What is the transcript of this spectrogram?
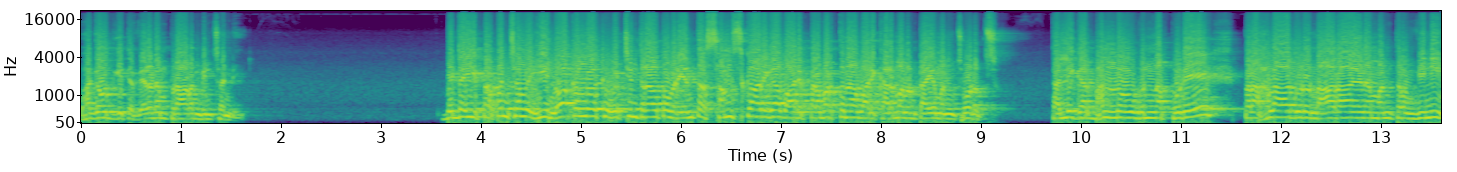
భగవద్గీత వినడం ప్రారంభించండి. బిడ్డ ఈ ప్రపంచంలో ఈ లోకంలోకి వచ్చిన తర్వాత వాడు ఎంత సంస్కారిగా వాడి ప్రవర్తన వాడి కర్మలు ఉంటాయో మనం చూడొచ్చు. తల్లి గర్భంలో ఉన్నప్పుడే ప్రహ్లాదుడు నారాయణ మంత్రం విని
